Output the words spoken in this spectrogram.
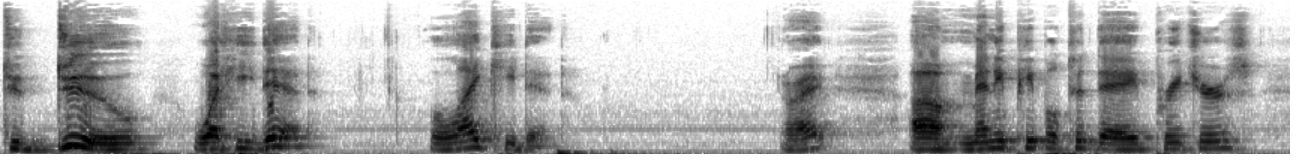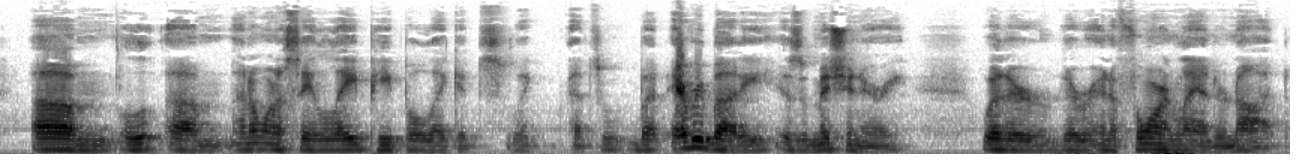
to do what he did, like he did. All right? Um, many people today, preachers, um, um, I don't want to say lay people like it's like that's, but everybody is a missionary, whether they're in a foreign land or not.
